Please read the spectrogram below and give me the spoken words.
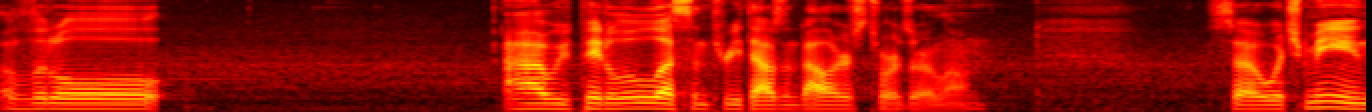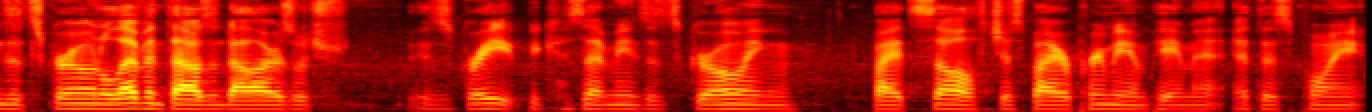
a little uh, we paid a little less than three thousand dollars towards our loan. So, which means it's grown eleven thousand dollars, which is great because that means it's growing by itself just by our premium payment at this point,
